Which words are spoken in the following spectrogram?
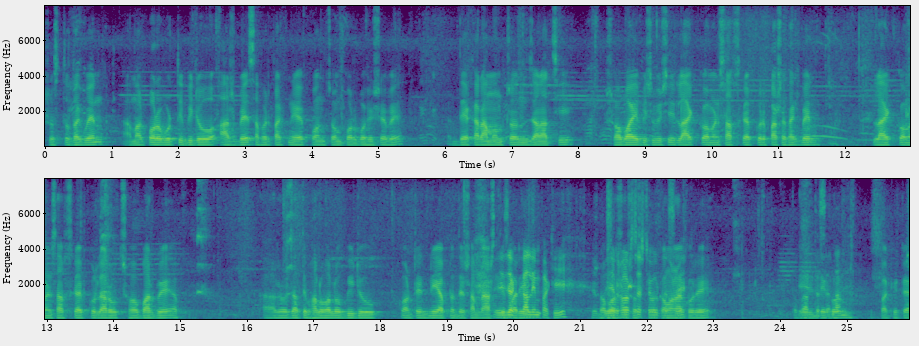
সুস্থ থাকবেন। আমার পরবর্তী ভিডিও আসবে সাফারি পার্ক নিয়ে পঞ্চম পর্ব হিসেবে। দেখার আমন্ত্রণ জানাচ্ছি। সবাই বেশি বেশি লাইক কমেন্ট সাবস্ক্রাইব করে পাশে থাকবেন। লাইক কমেন্ট সাবস্ক্রাইব করলে আরও উৎসাহ বাড়বে। আরও যাতে ভালো ভালো ভিডিও কন্টেন্ট নিয়ে আপনাদের সামনে আসতে পারি। কালিম পাখি সবার চেষ্টা কামনা করে। দেখুন পাখিটা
